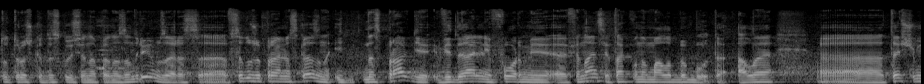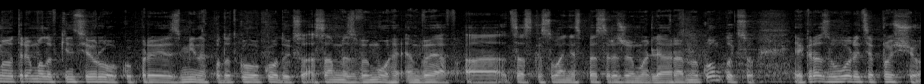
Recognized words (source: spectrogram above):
тут трошки дискусію, напевно, з Андрієм зараз. Е, Все дуже правильно сказано, і насправді в ідеальній формі фінансів так воно мало би бути. Але те, що ми отримали в кінці року при змінах податкового кодексу, а саме з вимоги МВФ, а це скасування спецрежиму для аграрного комплексу, якраз говориться про що?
